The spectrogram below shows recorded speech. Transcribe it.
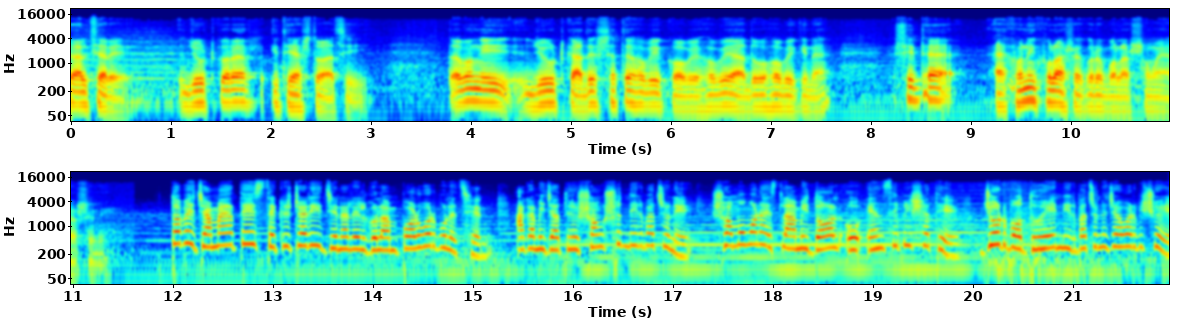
কালচারে জোট করার ইতিহাস তো আছেই। এবং এই জোট কাদের সাথে হবে, কবে হবে, আদৌ হবে কিনা, সেটা এখনই খোলাসা করে বলার সময় আসেনি। তবে জামায়াতের সেক্রেটারি জেনারেল গোলাম পরওয়ার বলেছেন, আগামী জাতীয় সংসদ নির্বাচনে সমমনা ইসলামী দল ও এনসিপির সাথে জোটবদ্ধ হয়ে নির্বাচনে যাওয়ার বিষয়ে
